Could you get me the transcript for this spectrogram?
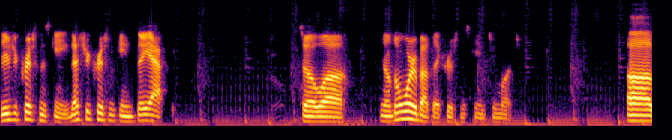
there's your Christmas game. That's your Christmas game day after. So uh, you know, don't worry about that Christmas game too much. Uh,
